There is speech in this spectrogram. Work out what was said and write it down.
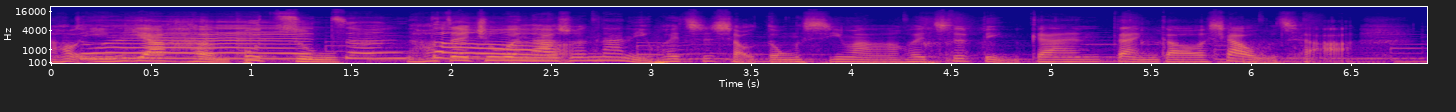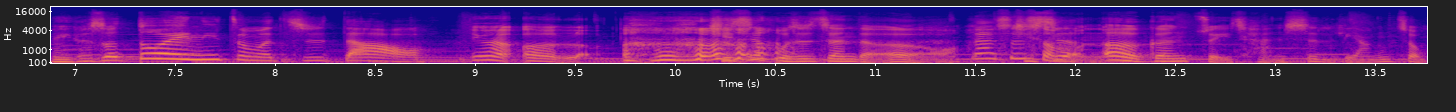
然后营养很不足。然后再去问他说，那你会吃小东西吗？会吃饼干、蛋糕、下午茶？每个说对，你怎么知道？因为饿了。其实不是真的饿哦，那是什么？饿跟嘴馋是两种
